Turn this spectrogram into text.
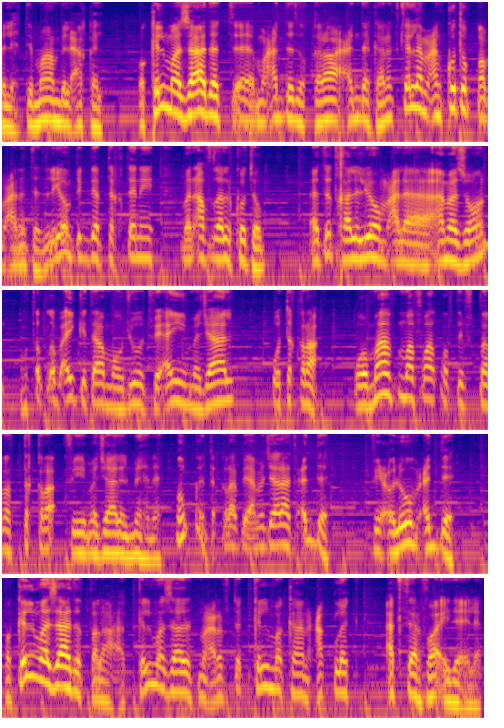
في الاهتمام بالعقل. وكل ما زادت آه، معدل القراءة عندك. أنا أتكلم عن كتب طبعا. أنت اليوم تقدر تقتني من أفضل الكتب. تدخل اليوم على أمازون وتطلب أي كتاب موجود في أي مجال وتقرأ. وما ما فقط تفترض تقرأ في مجال المهنة. ممكن تقرأ في مجالات عدة في علوم عدة. فكل ما زاد اطلاعك كل ما زادت معرفتك كل ما كان عقلك أكثر فائدة لك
